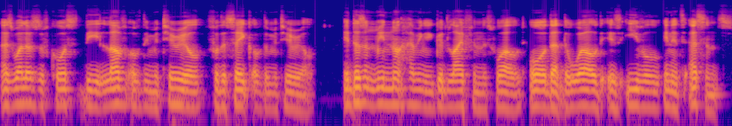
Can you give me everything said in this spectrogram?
as well as, of course, the love of the material for the sake of the material. It doesn't mean not having a good life in this world, or that the world is evil in its essence.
